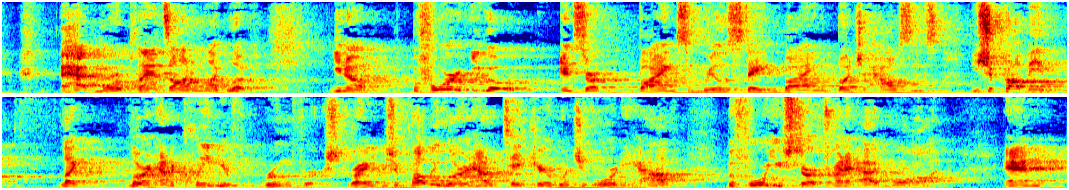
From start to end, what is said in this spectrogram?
add more plants on. I'm like, look, you know, before you go and start buying some real estate and buying a bunch of houses, you should probably like learn how to clean your room first, right? You should probably learn how to take care of what you already have before you start trying to add more on. And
